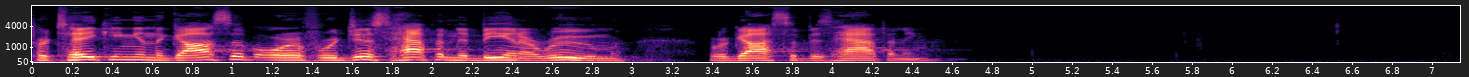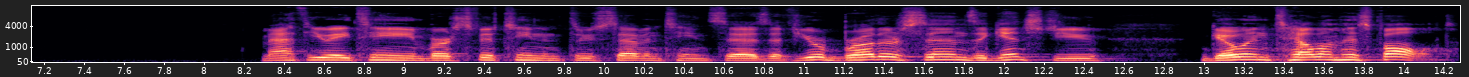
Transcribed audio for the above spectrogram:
partaking in the gossip or if we're just happen to be in a room where gossip is happening. Matthew 18, verse 15 through 17 says, If your brother sins against you, go and tell him his fault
